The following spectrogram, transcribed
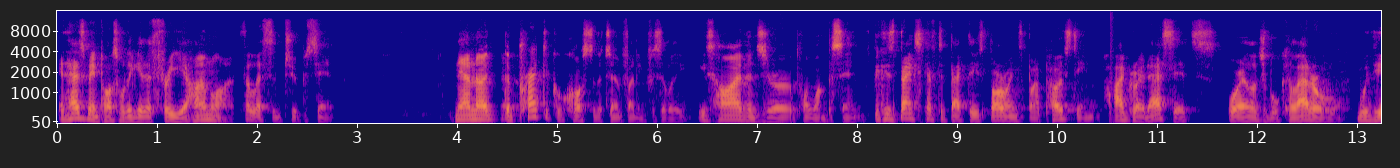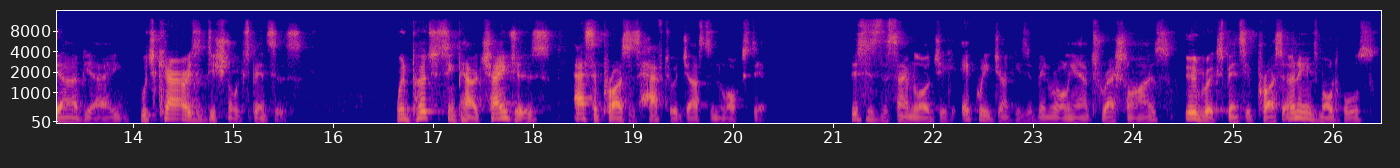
it has been possible to get a three year home loan for less than 2%. Now, note the practical cost of the term funding facility is higher than 0.1% because banks have to back these borrowings by posting high grade assets or eligible collateral with the RBA, which carries additional expenses. When purchasing power changes, asset prices have to adjust in lockstep. This is the same logic equity junkies have been rolling out to rationalize uber expensive price earnings multiples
